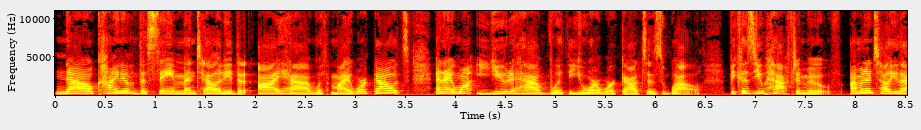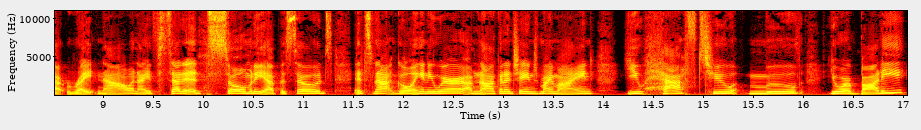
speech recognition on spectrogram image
now kind of the same mentality that I have with my workouts. And I want you to have with your workouts as well, because you have to move. I'm going to tell you that right now. And I've said it in so many episodes. It's not going anywhere. I'm not going to change my mind. You have to move your body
